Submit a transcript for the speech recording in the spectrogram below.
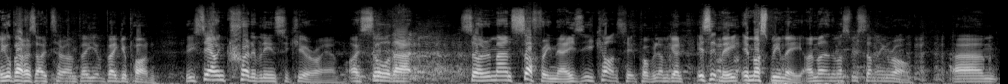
You're bad as I beg, beg your pardon. But you see how incredibly insecure I am. I saw that. so a man suffering there, he can't see it properly. I'm going, is it me? It must be me. I'm, there must be something wrong. Um,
